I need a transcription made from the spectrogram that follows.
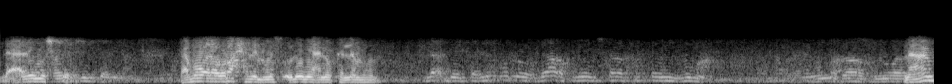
لا هذه مشكلة. جدا يعني. طب هو لو راح للمسؤولين يعني وكلمهم؟ لا بيكلمه له بيعرف إن هو بيشتغل حتى يوم الجمعة. يعني هم بيعرف إن هو نعم.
